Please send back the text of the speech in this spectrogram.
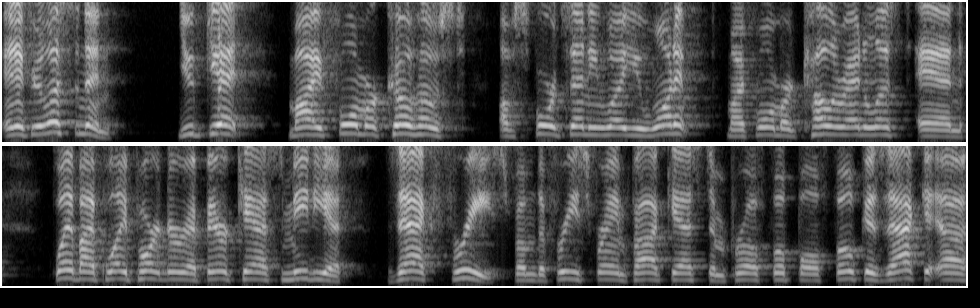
And if you're listening, you get my former co host of Sports Any Way You Want It, my former color analyst and play by play partner at Bearcast Media, Zach Fries from the Fries Frame podcast and Pro Football Focus. Zach, uh,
